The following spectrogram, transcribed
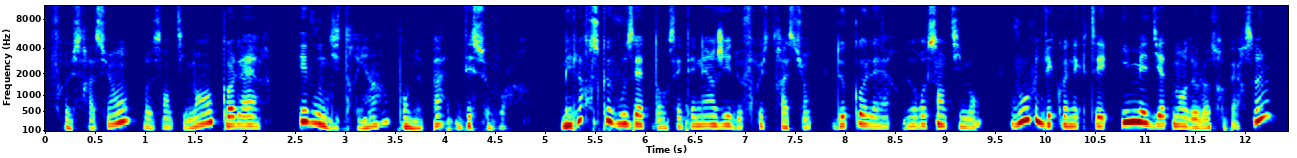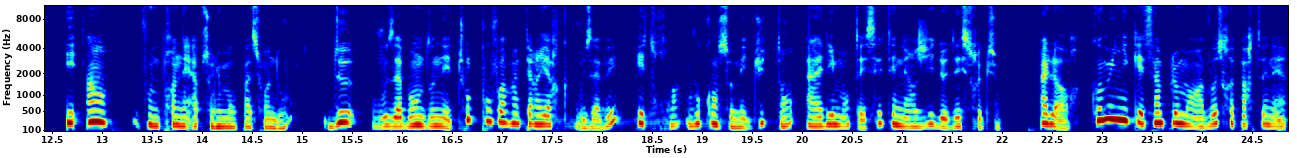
Frustration, ressentiment, colère et vous ne dites rien pour ne pas décevoir. Mais lorsque vous êtes dans cette énergie de frustration, de colère, de ressentiment, vous vous déconnectez immédiatement de l'autre personne, et un, vous ne prenez absolument pas soin de vous, 2. Vous abandonnez tout le pouvoir intérieur que vous avez. Et 3. Vous consommez du temps à alimenter cette énergie de destruction. Alors, communiquez simplement à votre partenaire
